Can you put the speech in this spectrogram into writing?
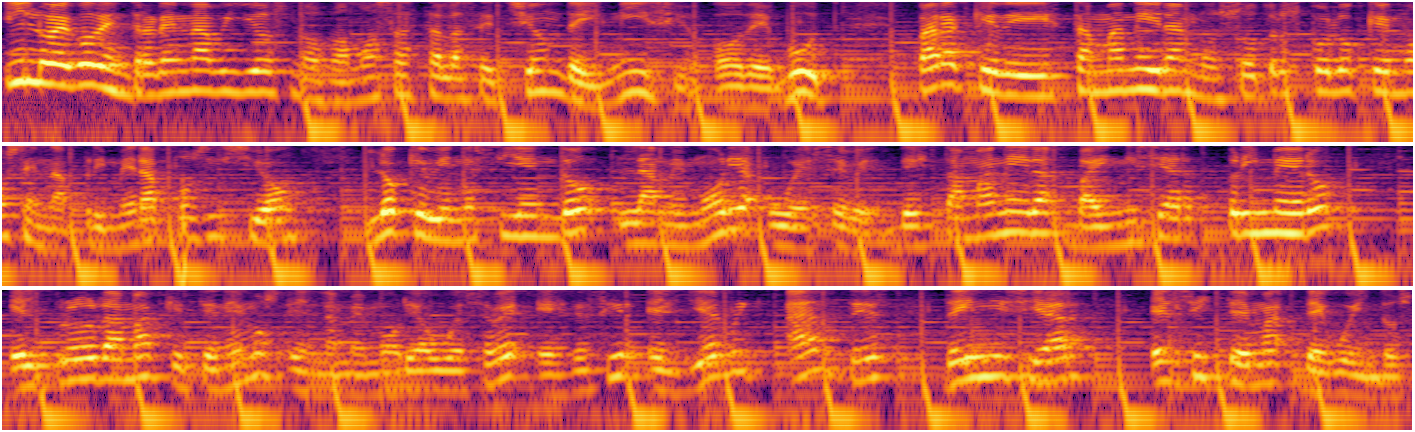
Y luego de entrar en la BIOS nos vamos hasta la sección de inicio o de boot, para que de esta manera nosotros coloquemos en la primera posición lo que viene siendo la memoria USB. De esta manera va a iniciar primero el programa que tenemos en la memoria USB, es decir, el jailbreak antes de iniciar el sistema de Windows.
